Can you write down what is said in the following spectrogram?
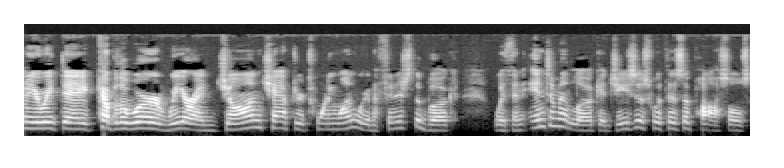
to your weekday Cup of the Word. We are in John chapter 21. We're going to finish the book with an intimate look at Jesus with his apostles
